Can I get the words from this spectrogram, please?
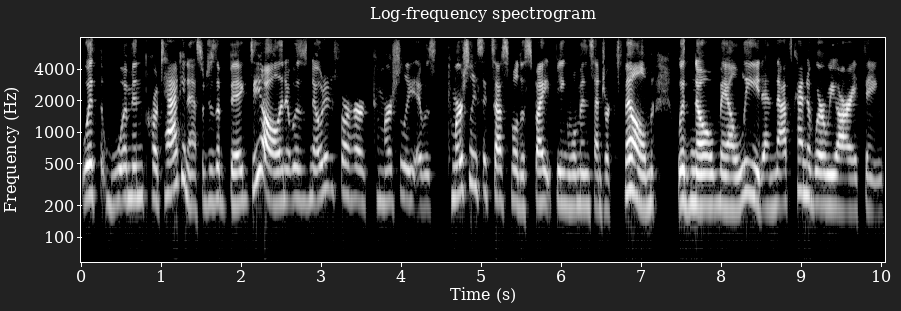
with women protagonists, which is a big deal. And it was noted for her commercially, it was commercially successful despite being woman centric film with no male lead. And that's kind of where we are, I think.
